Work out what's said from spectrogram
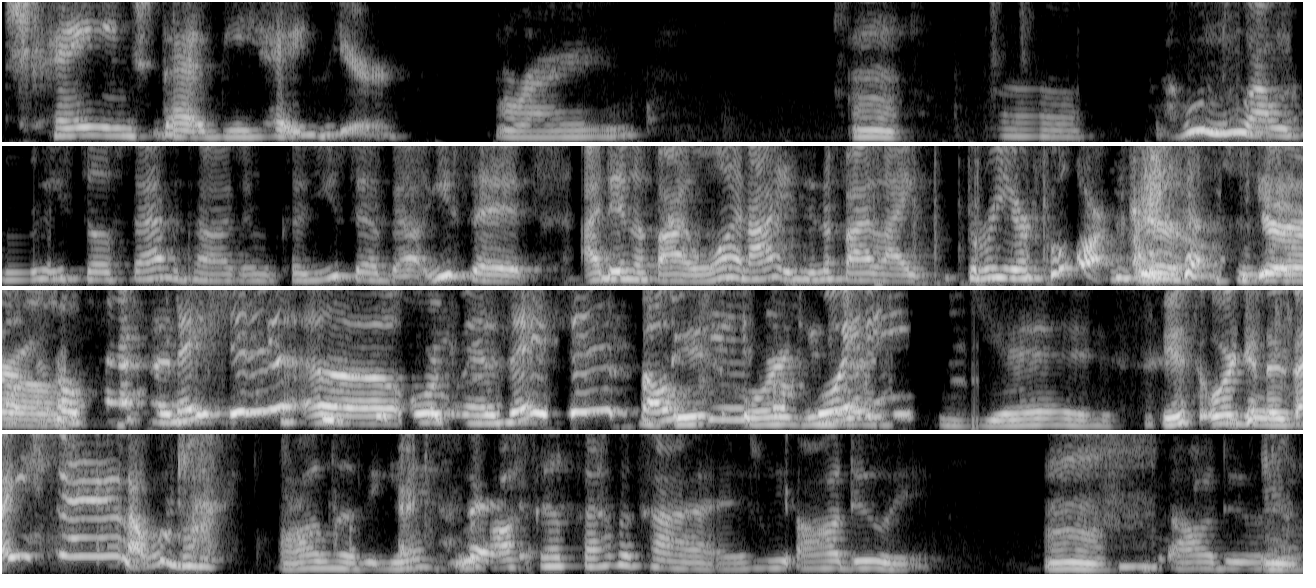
change that behavior. Right. Mm. Uh, who knew I was really self sabotaging? Because you said about you said identify one. I identify like three or four. Girl, girl. procrastination, uh, organization, focus, avoiding. Yes. Disorganization. I was like all of it. Yes, we all self sabotage. We all do it. Mm. We all do it, mm.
